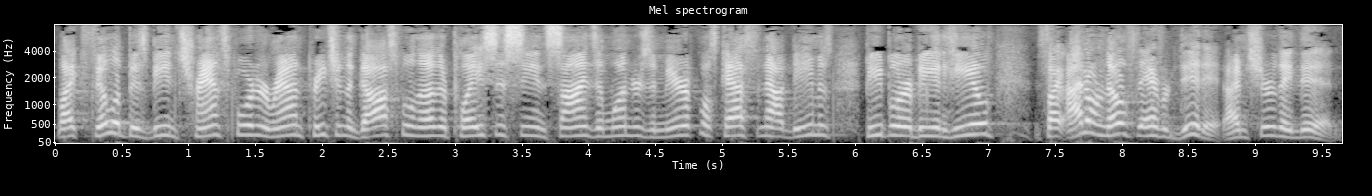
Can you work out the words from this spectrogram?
like Philip is being transported around, preaching the gospel in other places, seeing signs and wonders and miracles, casting out demons. People are being healed. It's like, I don't know if they ever did it. I'm sure they did.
